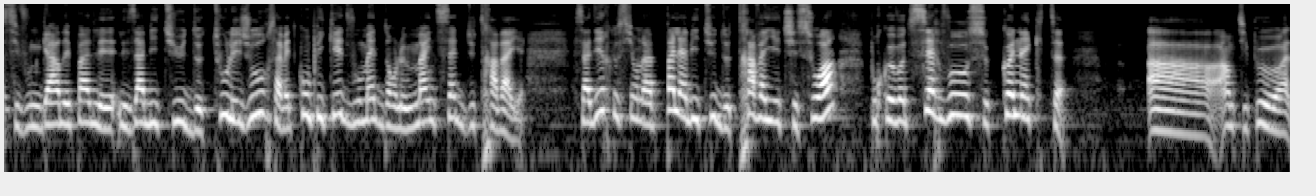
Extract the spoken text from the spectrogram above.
si vous ne gardez pas les, habitudes de tous les jours, ça va être compliqué de vous mettre dans le mindset du travail. C'est-à-dire que si on n'a pas l'habitude de travailler de chez soi, pour que votre cerveau se connecte à un petit peu à,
